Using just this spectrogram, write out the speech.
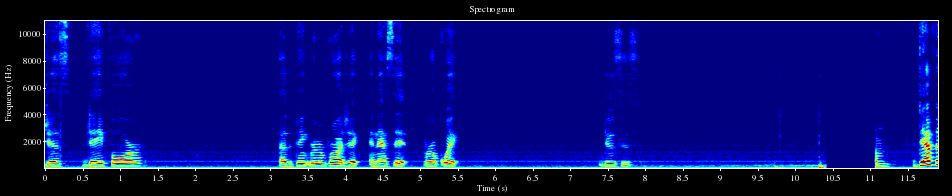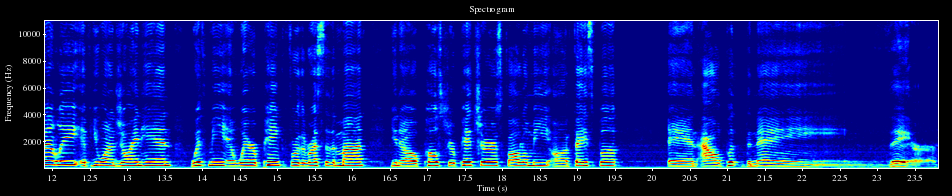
Just day four of the Pink Ribbon Project. And that's it. Real quick. Deuces. definitely if you want to join in with me and wear pink for the rest of the month you know post your pictures follow me on facebook and i'll put the name there.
